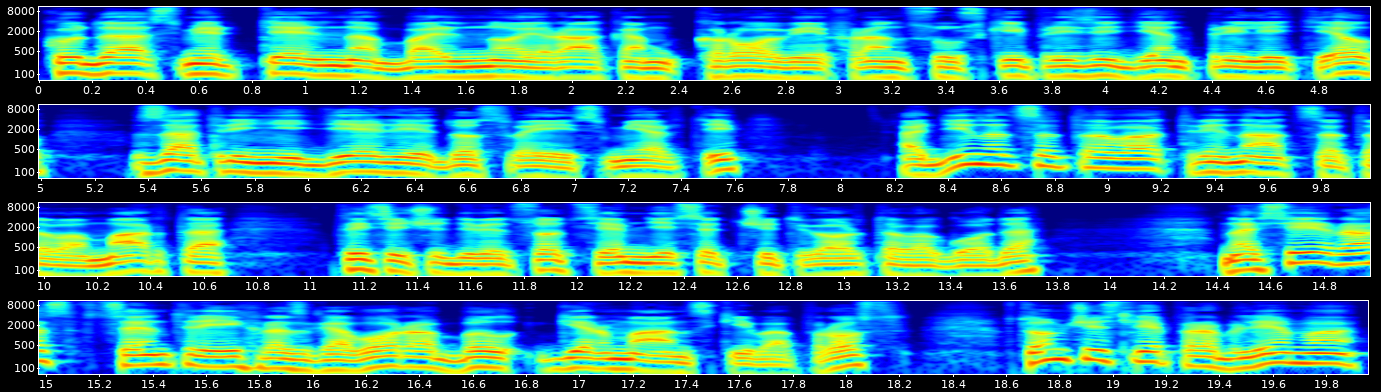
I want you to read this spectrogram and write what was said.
куда смертельно больной раком крови французский президент прилетел за три недели до своей смерти 11-13 марта 1974 года. На сей раз в центре их разговора был германский вопрос, в том числе проблема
